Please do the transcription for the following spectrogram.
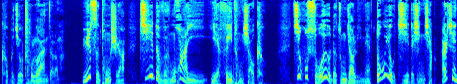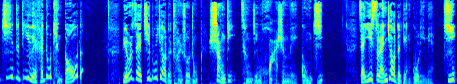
可不就出乱子了吗？与此同时啊，鸡的文化意义也非同小可。几乎所有的宗教里面都有鸡的形象，而且鸡的地位还都挺高的。比如在基督教的传说中，上帝曾经化身为公鸡；在伊斯兰教的典故里面，鸡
